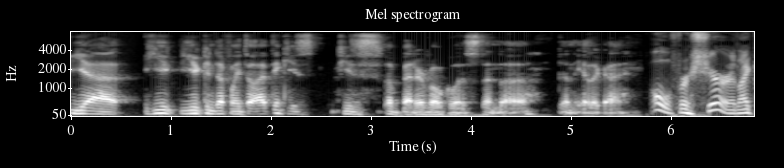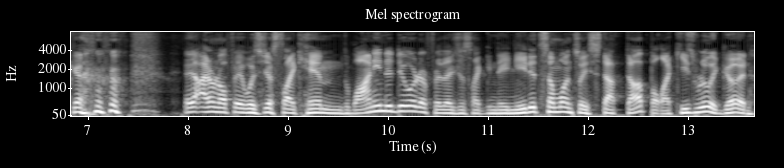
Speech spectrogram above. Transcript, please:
yeah, he you can definitely tell. I think he's he's a better vocalist than the than the other guy. oh for sure like I don't know if it was just like him wanting to do it or if they just like they needed someone so he stepped up, but like he's really good.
